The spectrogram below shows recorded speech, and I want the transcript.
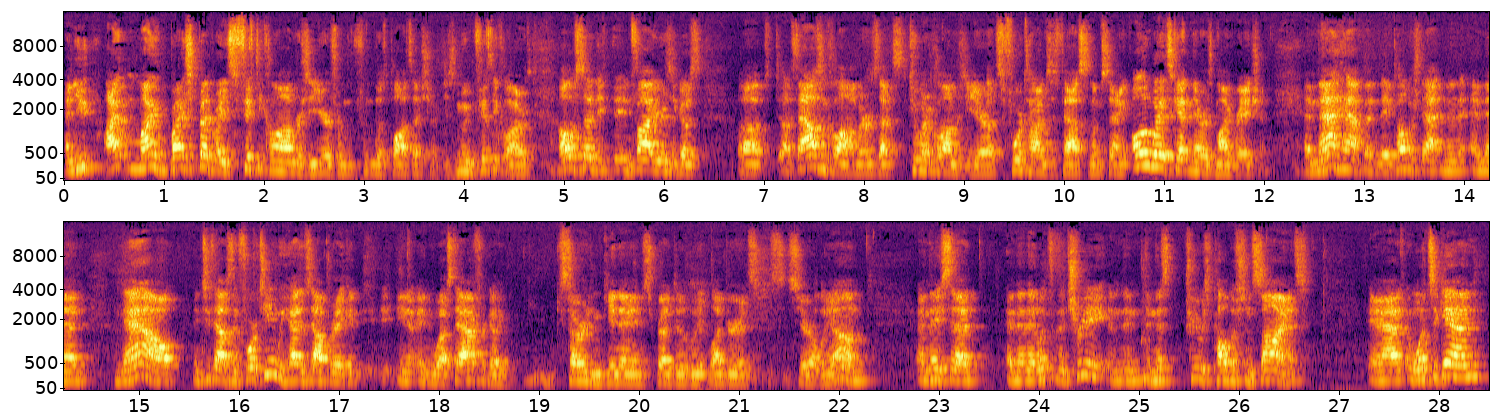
And you, I, my, my spread rate is 50 kilometers a year from, from those plots I showed, just moving 50 kilometers. All of a sudden, in five years, it goes uh, 1,000 kilometers, that's 200 kilometers a year, that's four times as fast as I'm saying. Only way it's getting there is migration. And that happened, they published that, and then, and then now, in 2014, we had this outbreak in, in, in West Africa, started in Guinea and spread to Liberia and Sierra Leone. And they said, and then they looked at the tree, and, and this tree was published in Science, and once again,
